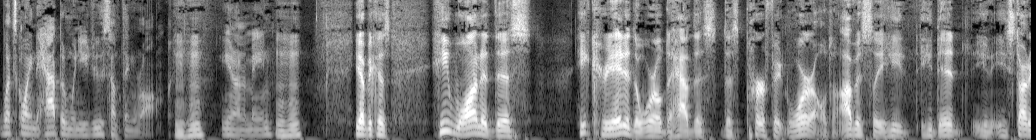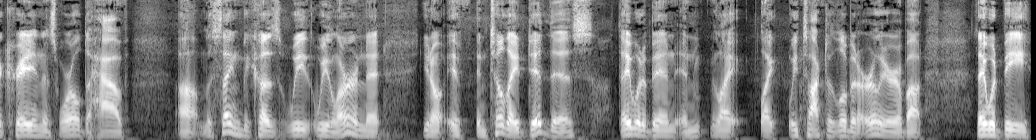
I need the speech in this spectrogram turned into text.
what's going to happen when you do something wrong. Mm-hmm. You know what I mean? Yeah, because he wanted this. He created the world to have this this perfect world. Obviously, he he did. He started creating this world to have um, this thing because we we learned that you know if until they did this, they would have been in like like we talked a little bit earlier about they would be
